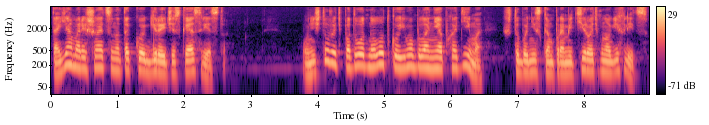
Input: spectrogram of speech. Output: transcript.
Таяма решается на такое героическое средство. Уничтожить подводную лодку ему было необходимо, чтобы не скомпрометировать многих лиц.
